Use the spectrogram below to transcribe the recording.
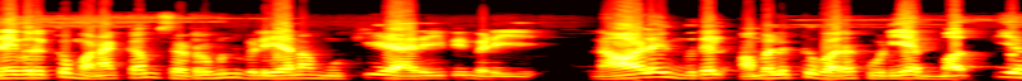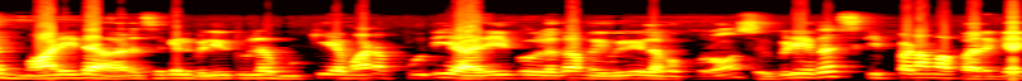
அனைவருக்கும் வணக்கம். சற்றுமுன் வெளியான முக்கிய அறிவிப்பின்படி நாளை முதல் அமலுக்கு வரக்கூடிய மத்திய மாநில அரசுகள் வெளியிட்டுள்ள முக்கியமான புதிய அறிவிப்புகளை தான் நம்ம வீடியோல பார்க்க போறோம். ஸோ வீடியோவை ஸ்கிப் பண்ணாம பாருங்க.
